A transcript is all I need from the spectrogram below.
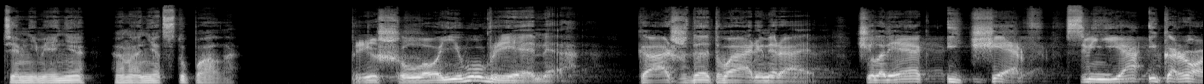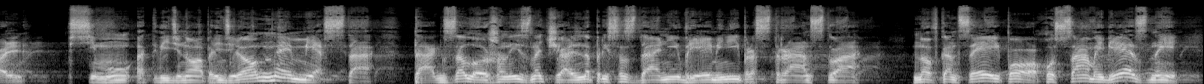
тем не менее она не отступала. «Пришло его время. Каждая тварь умирает. Человек и червь, свинья и король. Всему отведено определенное место. Так заложено изначально при создании времени и пространства. Но в конце эпох у самой бездны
